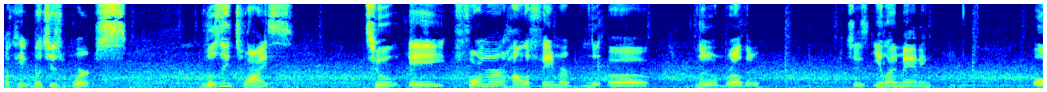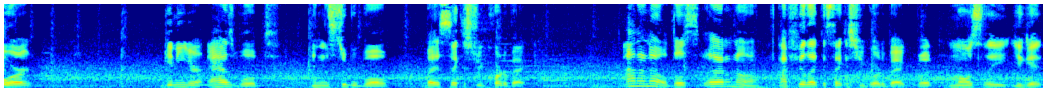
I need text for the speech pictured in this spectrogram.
okay, which is worse, losing twice to a former Hall of Famer uh, little brother, which is Eli Manning, or getting your ass whooped in the Super Bowl by a second street quarterback. I don't know. Those I don't know. I feel like a second street quarterback, but mostly you get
